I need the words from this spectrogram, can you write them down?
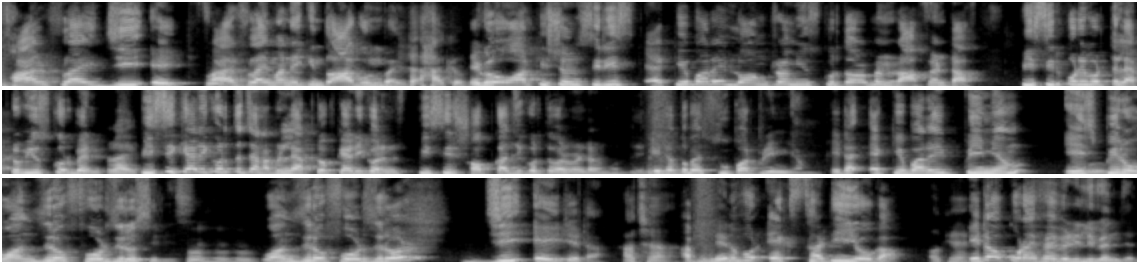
ফায়ারফ্লাই জি এইট ফায়ারফ্লাই মানে কিন্তু আগুন ভাই। এগুলো ওয়ার্ক স্টেশন সিরিজ একেবারে লং টার্ম ইউজ করতে পারবেন রাফ অ্যান্ড টাফ পিসির পরিবর্তে ল্যাপটপ ইউজ করবেন। পিসি ক্যারি করতে চান আপনি ল্যাপটপ ক্যারি করেন। পিসির সব কাজই করতে পারবেন এটার মধ্যে। এটা তো ভাই সুপার প্রিমিয়াম এটা একেবারেই প্রিমিয়াম এইচপির one zero four zero series one zero four জিরোর জি এইট এটা। আচ্ছা। লেনোভোর এক্স থার্টি ইয়োগা এটাও কোরাই ফাইভের ইলেভেন জেন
